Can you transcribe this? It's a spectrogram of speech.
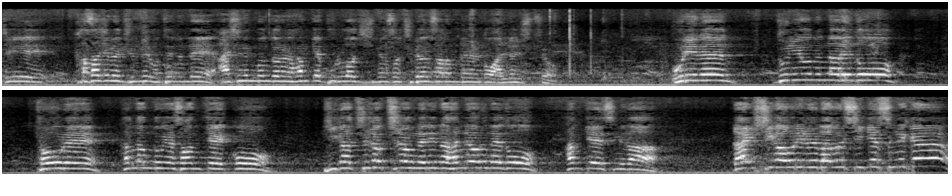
지금 가사집은 준비를 못했는데 아시는 분들은 함께 불러주시면서 주변 사람들도 알려주십시오. 우리는 눈이 오는 날에도 겨울에 한남동에서 함께했고 비가 추적추적 내리는 한여름에도 함께했습니다. 날씨가 우리를 막을 수 있겠습니까?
